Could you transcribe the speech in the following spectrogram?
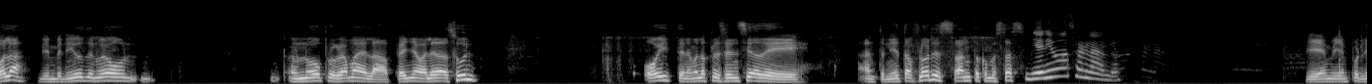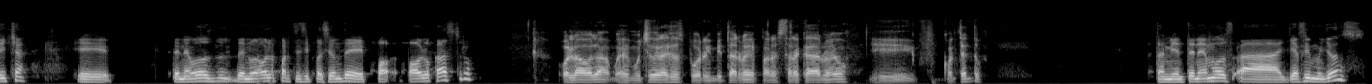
Hola, bienvenidos de nuevo a un, a un nuevo programa de la Peña Valeda Azul. Hoy tenemos la presencia de Antonieta Flores. Santo, ¿cómo estás? Bien, y vos, Orlando. Bien, bien, por dicha. Eh, tenemos de nuevo la participación de Pa- Pablo Castro. Hola, hola, eh, muchas gracias por invitarme para estar acá de nuevo y contento. También tenemos a Jeffrey Muñoz.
